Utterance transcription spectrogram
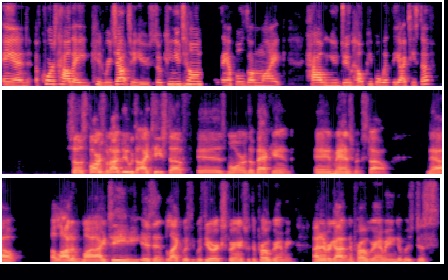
and of course how they could reach out to you. So can you mm-hmm. tell them examples on like how you do help people with the IT stuff? So as far as what I do with the IT stuff is more of the back end and management style. Now, a lot of my IT isn't like with with your experience with the programming. I never got into programming. It was just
